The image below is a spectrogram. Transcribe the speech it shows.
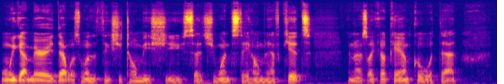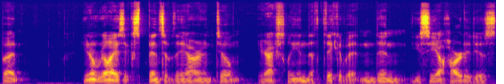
when we got married, that was one of the things she told me. She said she wanted to stay home and have kids, and I was like, okay, I'm cool with that, but you don't realize how expensive they are until you're actually in the thick of it and then you see how hard it is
